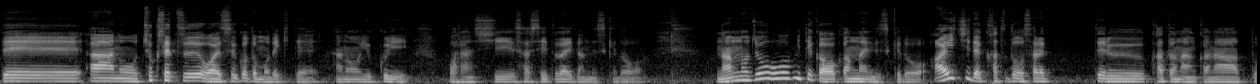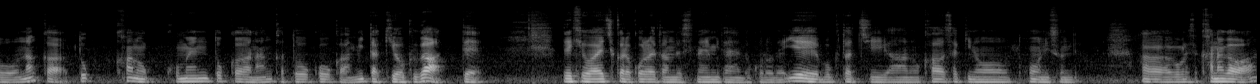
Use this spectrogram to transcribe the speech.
であの直接お会いすることもできてあのゆっくりお話しさせていただいたんですけど何の情報を見てか分かんないんですけど愛知で活動されてってる方なんかなとなんかどっかのコメントかなんか投稿か見た記憶があってで今日愛知から来られたんですねみたいなところでいえいえ僕たちあの川崎の方に住んであごめんなさい神奈川？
